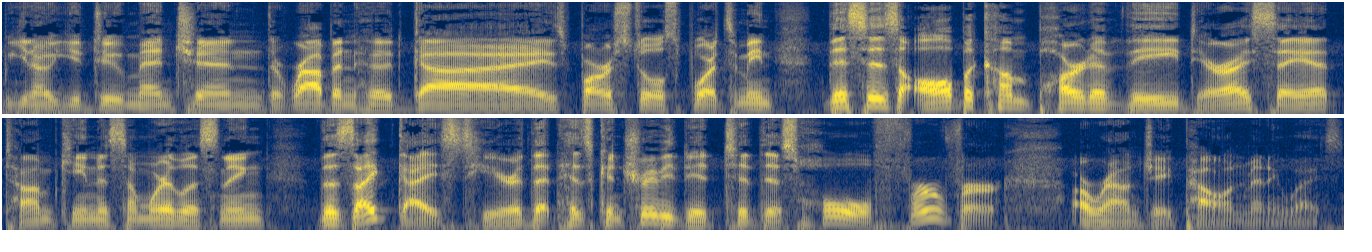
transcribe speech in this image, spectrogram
you know you do mention the Robin Hood guys, Barstool Sports. I mean, this has all become part of the dare I say it. Tom Keene is somewhere listening. The zeitgeist here that has contributed to this whole fervor around Jay Powell in many ways.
